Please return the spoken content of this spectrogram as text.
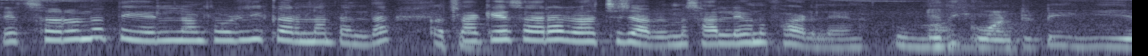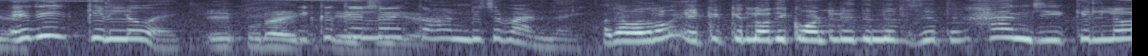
ਤੇ ਸਰੋਂ ਦਾ ਤੇਲ ਨਾਲ ਥੋੜੀ ਜਿਹੀ ਕਰਨਾ ਪੈਂਦਾ ਤਾਂ ਕਿ ਇਹ ਸਾਰਾ ਰਚ ਜਾਵੇ ਮਸਾਲੇ ਉਹਨੂੰ ਫੜ ਲੈਣ। ਇਹਦੀ ਕੁਆਂਟੀਟੀ ਕੀ ਹੈ? ਇਹਦੀ ਕਿਲੋ ਹੈ। ਇਹ ਪੂਰਾ 1 1 ਕਿਲੋ ਇੱਕ ਹਾਂਡੀ ਚ ਬਣਦਾ ਹੈ। ਅੱਛਾ ਮਤਲਬ 1 ਕਿਲੋ ਦੀ ਕੁਆਂਟੀਟੀ ਦਿੰਦੇ ਤੁਸੀਂ ਇੱਥੇ? ਹਾਂਜੀ ਕਿਲੋ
